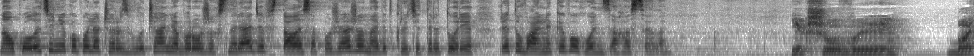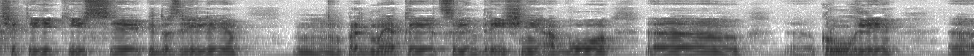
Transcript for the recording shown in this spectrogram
На околиці Нікополя через влучання ворожих снарядів сталася пожежа на відкритій території. Рятувальники вогонь загасили. Якщо ви бачите якісь е, підозрілі предмети циліндричні або е, е, круглі, е,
